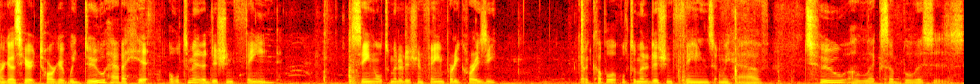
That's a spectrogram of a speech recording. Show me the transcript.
Alright guys, here at Target, we do have a hit. Ultimate Edition Fiend. Seeing Ultimate Edition Fiend pretty crazy. Got a couple of Ultimate Edition Fiends, and we have two Alexa Blisses,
